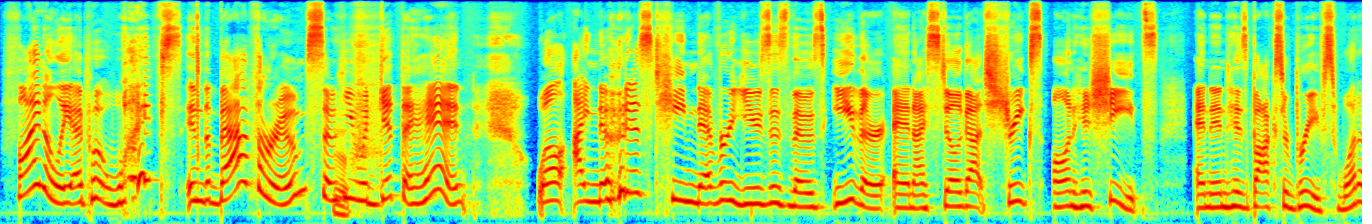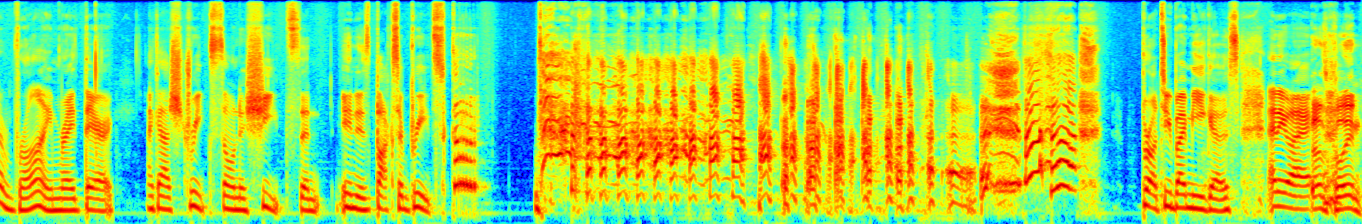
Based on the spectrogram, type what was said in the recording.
Finally, I put wipes in the bathroom so he would get the hint. Well, I noticed he never uses those either, and I still got streaks on his sheets and in his boxer briefs. What a rhyme right there. I got streaks on his sheets and in his boxer briefs. Brought to you by Migos. Anyway. That's clean.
